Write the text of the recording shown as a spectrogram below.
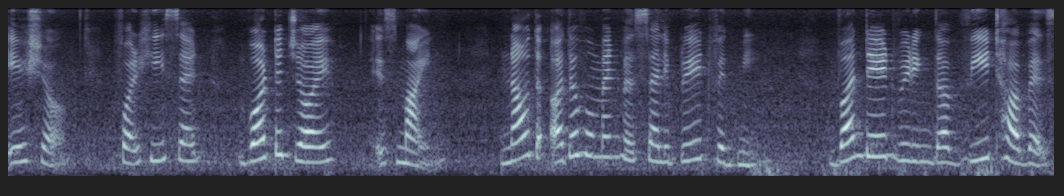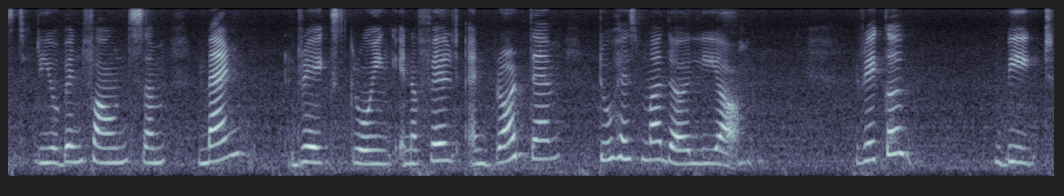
Asher, for he said, What a joy is mine! Now the other woman will celebrate with me. One day during the wheat harvest, Reuben found some mandrakes growing in a field and brought them to his mother Leah. Rachel begged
